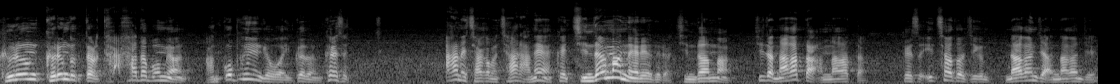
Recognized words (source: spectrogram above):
그런 그런 것들을 다 하다 보면 안 꼽히는 경우가 있거든 그래서 안에 작업은 잘 안 해. 그냥 진단만 내려드려. 진단만. 진짜 나갔다 안 나갔다. 그래서 이 차도 지금 나간지 안 나간지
